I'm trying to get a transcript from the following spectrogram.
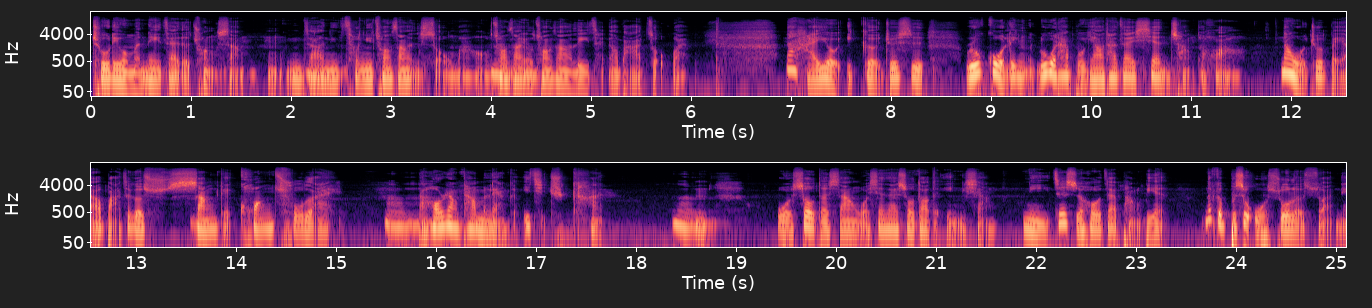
处理我们内在的创伤。嗯，你知道你从你创伤很熟嘛？哦，创伤有创伤的历程，要把它走完。嗯、那还有一个就是，如果令如果他不要他在现场的话，那我就得要把这个伤给框出来，嗯，然后让他们两个一起去看，嗯。嗯我受的伤，我现在受到的影响，你这时候在旁边，那个不是我说了算呢，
